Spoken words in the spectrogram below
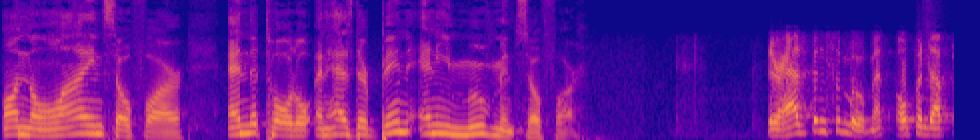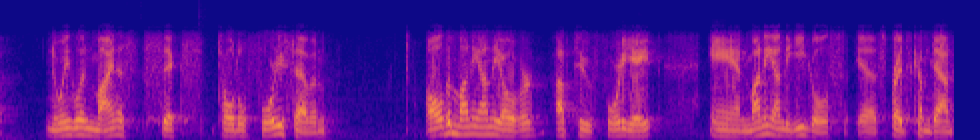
on the line so far and the total, and has there been any movement so far? There has been some movement. Opened up New England minus six, total 47. All the money on the over up to 48, and money on the Eagles uh, spreads come down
